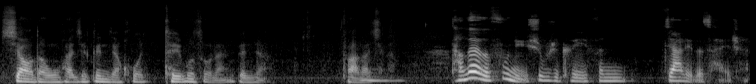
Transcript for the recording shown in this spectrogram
孝道文化就更加或推波助澜，更加发达起来。唐代的妇女是不是可以分家里的财产？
